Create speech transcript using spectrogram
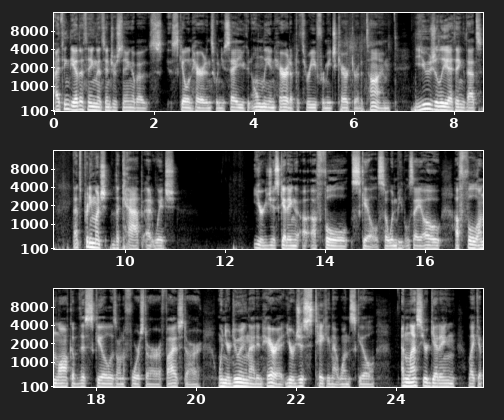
I, think the other thing that's interesting about skill inheritance, when you say you can only inherit up to three from each character at a time, usually I think that's that's pretty much the cap at which you're just getting a, a, full skill. So when people say, "Oh, a full unlock of this skill is on a four star or a five star," when you're doing that inherit, you're just taking that one skill, unless you're getting like a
